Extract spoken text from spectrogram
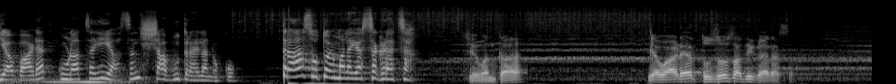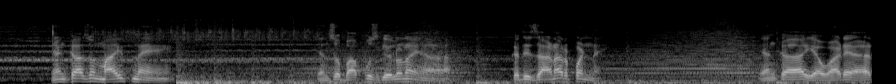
या वाड्यात कुणाचाही आसन शाबूत राहायला नको. त्रास होतोय मला या सगळ्याचा. शेवंता या वाड्यात तुझोच अधिकार असा. यांका अजून माहीत नाही. यांचो बापूस गेलो नाही हा. कधी जाणार पण नाही. यांका या वाड्यात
